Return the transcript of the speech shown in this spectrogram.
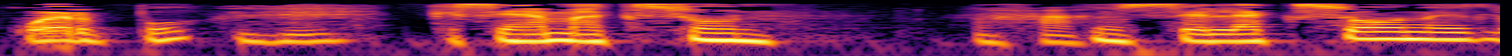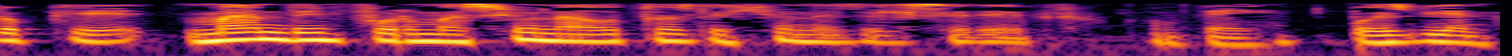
cuerpo que se llama axón. Ajá. Entonces, el axón es lo que manda información a otras regiones del cerebro. Ok. Pues bien,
